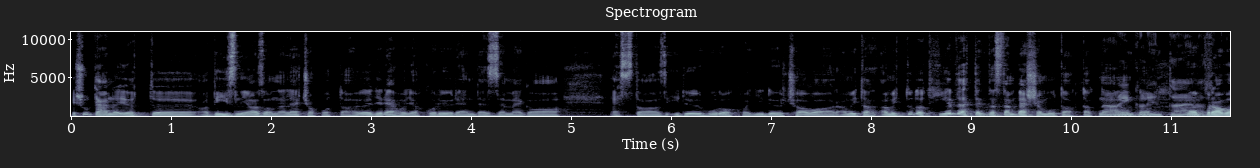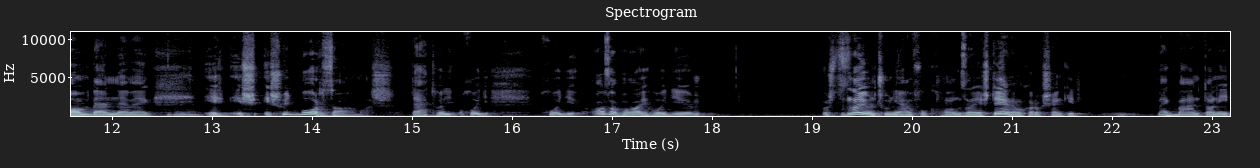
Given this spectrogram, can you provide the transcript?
és utána jött a Disney azonnal lecsapott a hölgyre, hogy akkor ő rendezze meg a, ezt az időhurok, vagy időcsavar, amit, a, amit tudod, hirdettek, de aztán be sem mutattak nálunk. A opera van benne, meg. És, és, és, hogy borzalmas. Tehát, hogy, hogy, hogy az a baj, hogy most ez nagyon csúnyán fog hangzani, és tényleg nem akarok senkit megbántani,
